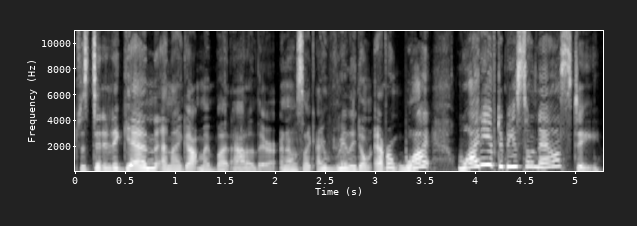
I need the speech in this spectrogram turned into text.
just did it again and I got my butt out of there. And I was like, I really don't ever, why, why do you have to be so nasty?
